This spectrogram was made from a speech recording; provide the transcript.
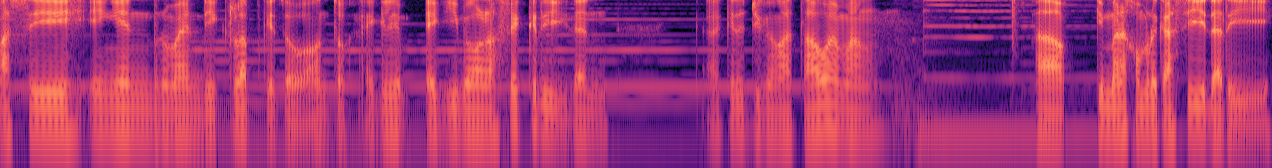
masih ingin bermain di klub gitu untuk Egi, Egi Maulana Fikri. Dan uh, kita juga nggak tahu emang uh, gimana komunikasi dari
